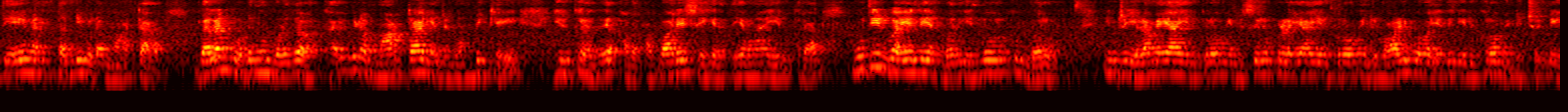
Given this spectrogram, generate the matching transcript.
தேவன் தள்ளிவிட மாட்டார். பலன் ஒடுங்கும் பொழுது அவர் கைவிட மாட்டார் என்ற நம்பிக்கை இருக்கிறது. அவர் அவ்வாறே செய்கிற தேவனாக இருக்கிறார். முதிர் வயது என்பது எல்லோருக்கும் வரும். இன்று இளமையாக இருக்கிறோம் இன்று சிறு பிள்ளையாக இருக்கிறோம் இன்று வாலிப வயதில் இருக்கிறோம் என்று சொல்லி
